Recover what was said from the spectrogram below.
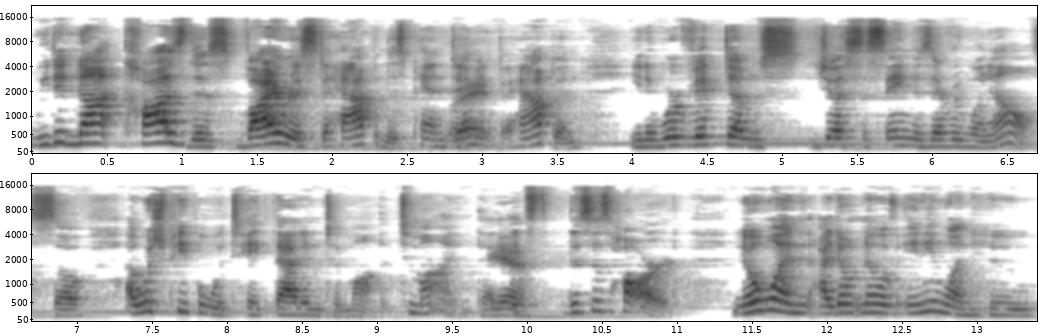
We did not cause this virus to happen, this pandemic to happen. You know, we're victims just the same as everyone else. So I wish people would take that into mind. To mind that Yeah. it's this is hard. No one. I don't know of anyone who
